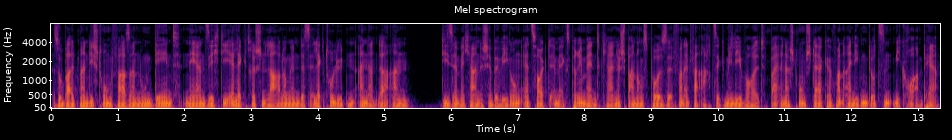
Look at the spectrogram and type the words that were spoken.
Sobald man die Stromfasern nun dehnt, nähern sich die elektrischen Ladungen des Elektrolyten einander an. Diese mechanische Bewegung erzeugte im Experiment kleine Spannungspulse von etwa 80 mV bei einer Stromstärke von einigen Dutzend Mikroampere.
